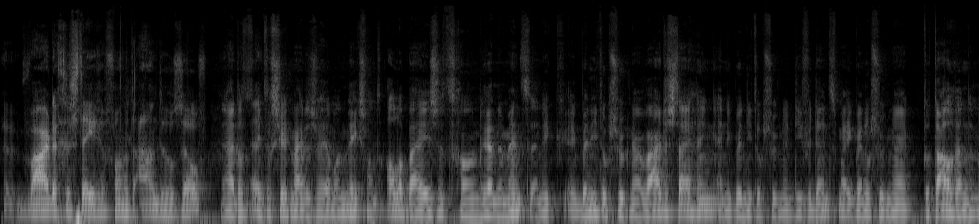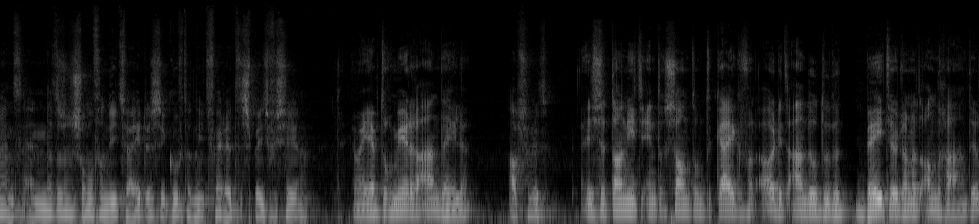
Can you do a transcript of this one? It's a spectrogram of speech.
eh, waarde gestegen van het aandeel zelf? Ja, dat interesseert mij dus helemaal niks. Want allebei is het gewoon rendement. En ik, ik ben niet op zoek naar waardestijging en ik ben niet op zoek naar dividend. Maar ik ben op zoek naar totaalrendement. En dat is een som van die twee. Dus ik hoef dat niet verder te specificeren. Ja, maar je hebt toch meerdere aandelen? Absoluut. Is het dan niet interessant om te kijken van, oh, dit aandeel doet het beter dan het andere aandeel?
